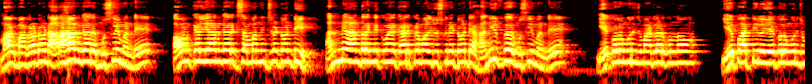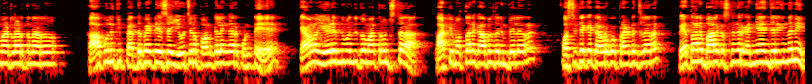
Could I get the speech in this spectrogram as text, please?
మాకు మాకున్నటువంటి అర్హాన్ గారు ముస్లిం అండి పవన్ కళ్యాణ్ గారికి సంబంధించినటువంటి అన్ని ఆంతరంగికమైన కార్యక్రమాలు చూసుకునేటువంటి హనీఫ్ గారు ముస్లిం అండి ఏ కులం గురించి మాట్లాడుకుందాం? ఏ పార్టీలో ఏ కులం గురించి మాట్లాడుతున్నారు? కాపులకి పెద్ద పెట్టేసే యోచన పవన్ కళ్యాణ్ గారికి ఉంటే కేవలం ఏడెనిమిది మందితో మాత్రం ఉంచుతారా? పార్టీ మొత్తాన్ని కాపులతో నింపేలేరా? ఫస్ట్ టికెట్ ఎవరికో ప్రకటించలేరా? పేతాని బాలకృష్ణ గారికి అన్యాయం జరిగిందని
